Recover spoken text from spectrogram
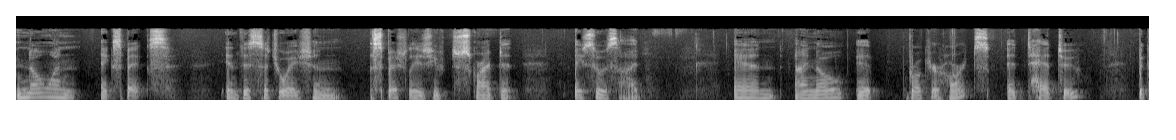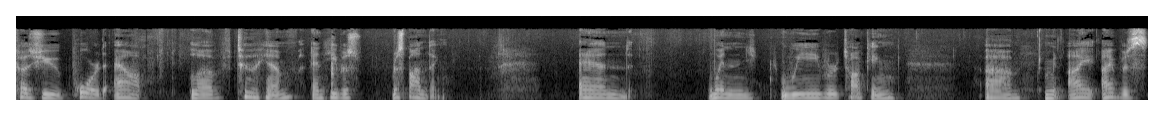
no one expects in this situation, especially as you've described it, a suicide. And I know it broke your hearts. It had to, because you poured out love to him and he was responding. And when we were talking, um, I mean, I, I was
